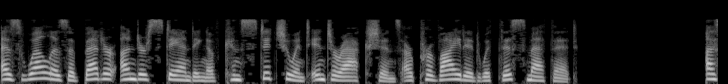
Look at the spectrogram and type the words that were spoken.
as well as a better understanding of constituent interactions are provided with this method. A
